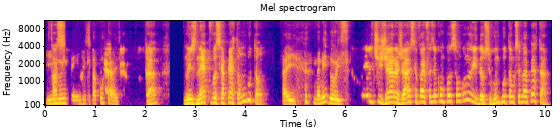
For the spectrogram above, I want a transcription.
e Faz... não entende o que está por trás. No Snap você aperta um botão. Aí, não é nem dois. Ele te gera já e você vai fazer composição colorida. É o segundo botão que você vai apertar.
